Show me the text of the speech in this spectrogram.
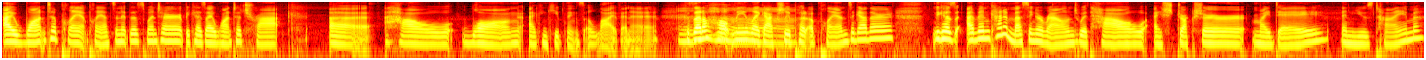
I want to plant plants in it this winter because I want to track uh how long I can keep things alive in it. Because that'll help me like actually put a plan together. Because I've been kind of messing around with how I structure my day and use time.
